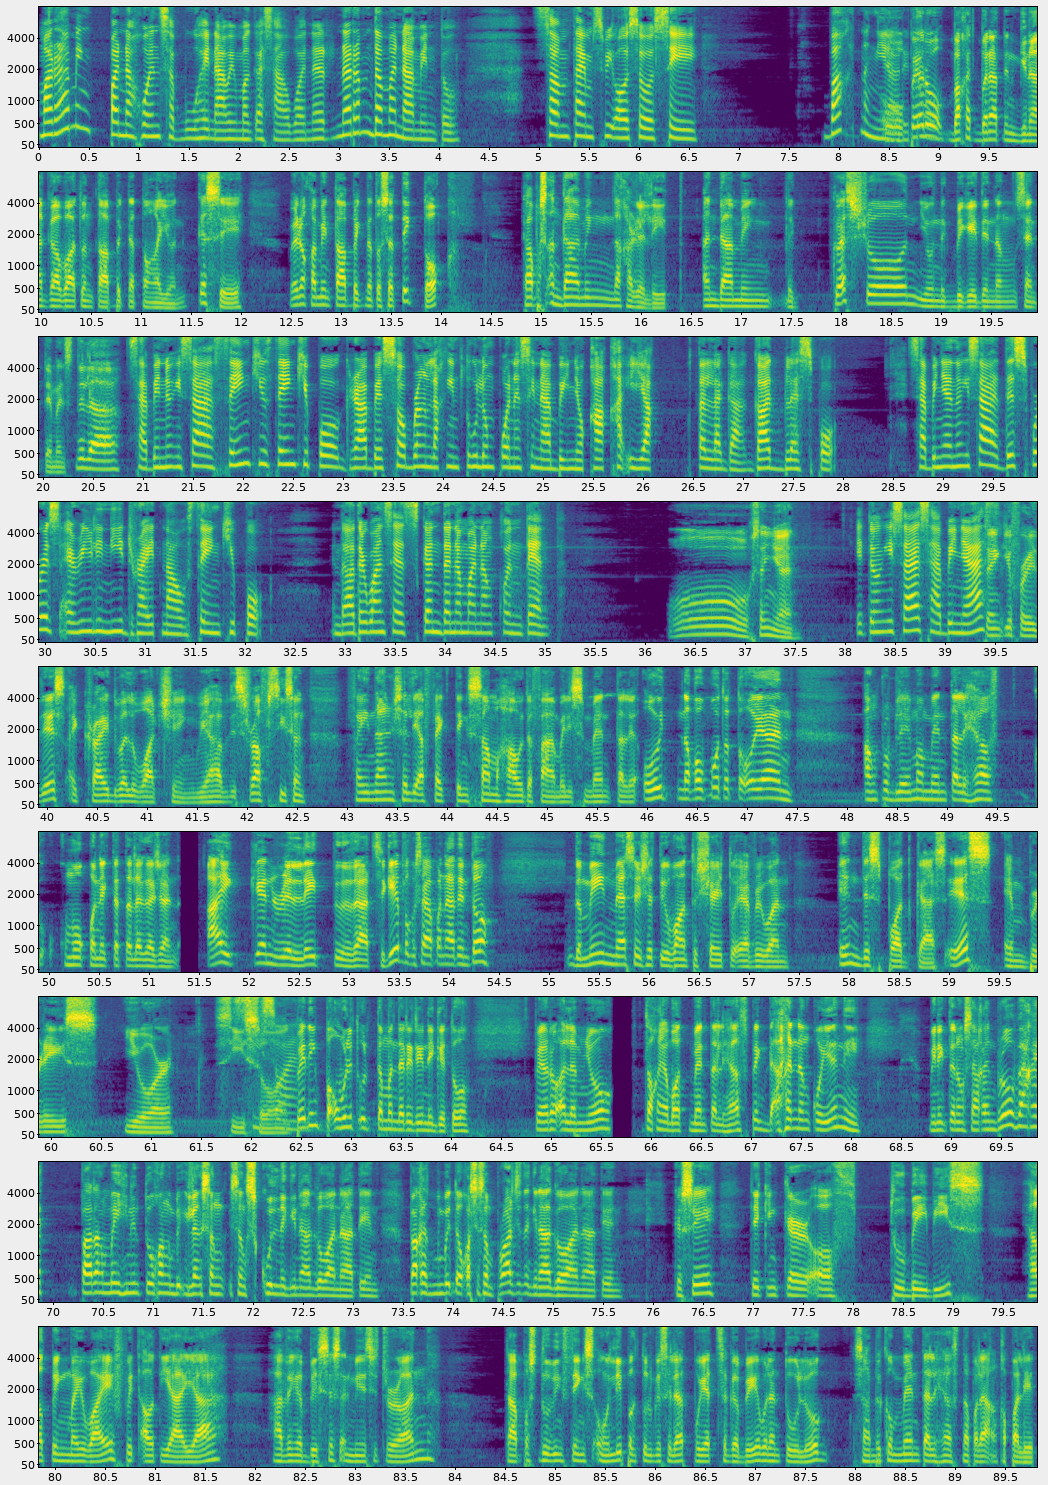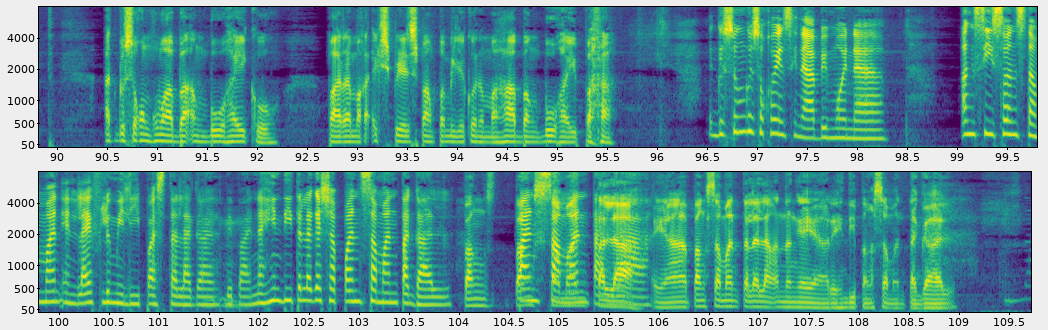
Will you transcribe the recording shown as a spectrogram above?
maraming panahon sa buhay naming mag-asawa na naramdaman namin to. Sometimes we also say, bakit nangyari Oo, pero to? bakit ba natin ginagawa tong topic na to ngayon? Kasi meron kaming topic na to sa TikTok. Tapos ang daming nakarelate. Ang daming nag-question, yung nagbigay din ng sentiments nila. Sabi nung isa, thank you, thank you po. Grabe, sobrang laking tulong po ng sinabi nyo. Kakaiyak talaga. God bless po. Sabi niya nung isa, these words I really need right now. Thank you po. And the other one says, ganda naman ng content. Oh, saan yan? Itong isa, sabi niya, Thank you for this. I cried while watching. We have this rough season financially affecting somehow the family's mental health. Oh, nako po, totoo yan. Ang problema, mental health, ku- kumukonekta talaga dyan. I can relate to that. Sige, pag-usapan natin to. The main message that we want to share to everyone in this podcast is embrace your season. Season. Pwedeng paulit-ulit naman naririnig ito. Pero alam nyo, talking about mental health, pinagdaanan ko yan eh. May sa akin, bro, bakit parang may hininto kang ilang isang, isang school na ginagawa natin? Bakit bumitaw kasi isang project na ginagawa natin? Kasi taking care of two babies, helping my wife without yaya, having a business and ministry to run, tapos doing things only, pag tulog na sila, puyat sa gabi, walang tulog. Sabi ko, mental health na pala ang kapalit. At gusto kong humaba ang buhay ko para maka-experience pa ang pamilya ko ng mahabang buhay pa. gustong gusto ko yung sinabi mo na ang seasons naman in life lumilipas talaga, 'di ba? Na hindi talaga siya pansamantagal. Pang. Pansamantala. Ayan, pangsamantala lang ang nangyayari, hindi pangsamantagal.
